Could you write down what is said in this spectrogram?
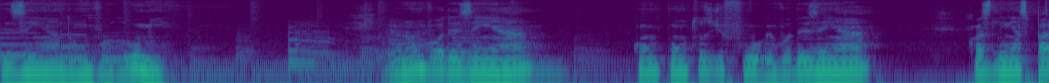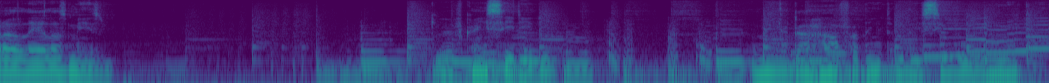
desenhando um volume. Eu não vou desenhar com pontos de fuga, eu vou desenhar com as linhas paralelas mesmo. Que vai ficar inserido a minha garrafa dentro desse volume aqui.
